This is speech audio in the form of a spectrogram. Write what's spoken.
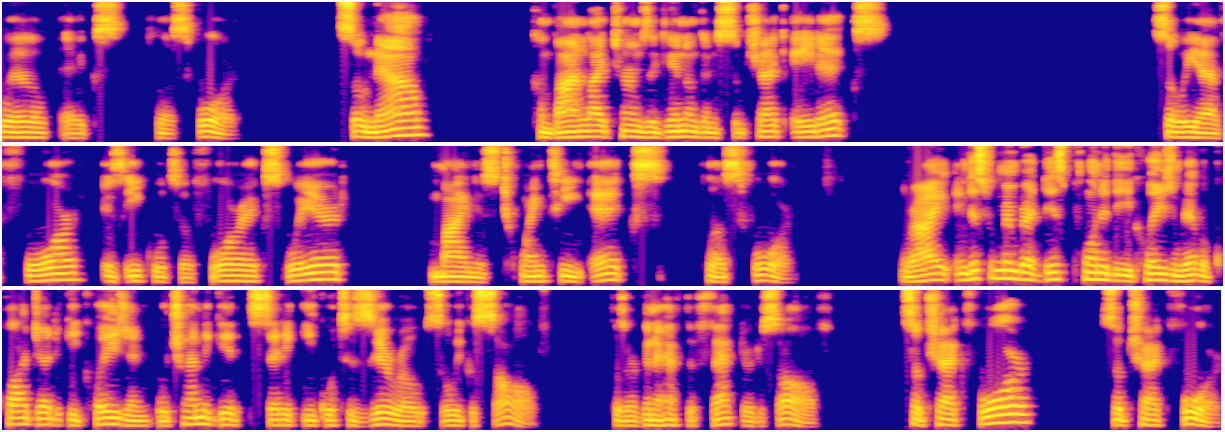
12x plus 4. So now, combine like terms again, I'm going to subtract 8x. So we have 4 is equal to 4x squared minus 20x plus 4. Right? And just remember at this point of the equation, we have a quadratic equation. We're trying to get set it equal to 0 so we could solve. Because we're going to have to factor to solve. Subtract 4, subtract 4.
